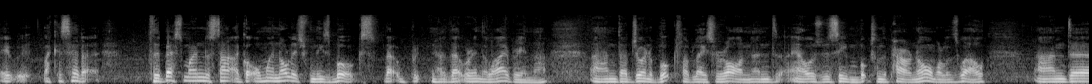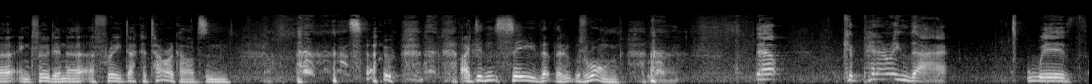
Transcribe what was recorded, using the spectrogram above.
It, like I said, I, to the best of my understanding, I got all my knowledge from these books that were, you know, that were in the library and that. And I joined a book club later on, and I was receiving books on the paranormal as well, and uh, including a, a free deck of tarot cards. And so I didn't see that, that it was wrong. Now, comparing that with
